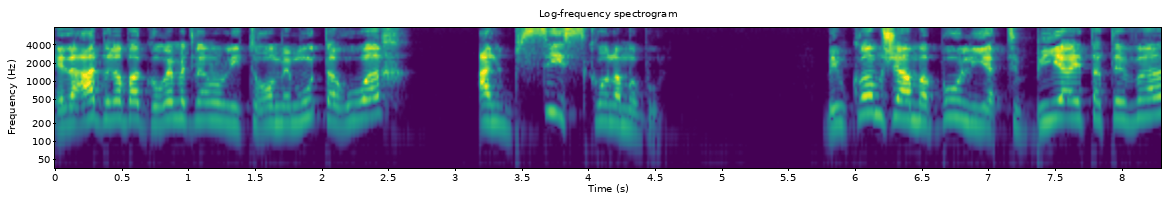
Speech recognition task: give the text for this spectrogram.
אלא אדרבה גורמת לנו להתרוממות הרוח על בסיס כל המבול. במקום שהמבול יטביע את התיבה,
